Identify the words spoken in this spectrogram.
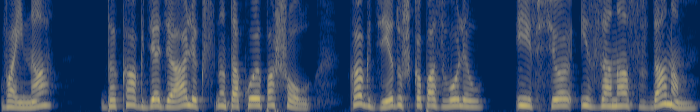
Война? Да как дядя Алекс на такое пошел? Как дедушка позволил? И все из-за нас с Даном?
